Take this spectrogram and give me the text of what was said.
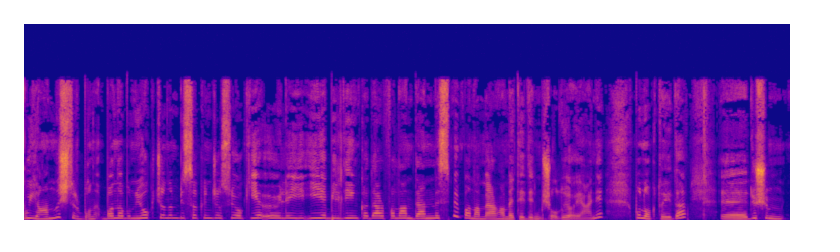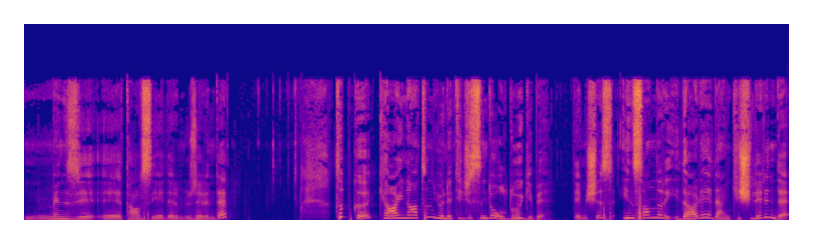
bu yanlıştır. Bana, bana bunu yok canım bir sakıncası yok. Ye öyle yiyebildiğin kadar falan denmesi mi bana merhamet edilmiş oluyor yani. Bu noktayı da e, düşünmenizi e, tavsiye ederim üzerinde. Tıpkı kainatın yöneticisinde olduğu gibi demişiz. İnsanları idare eden kişilerin de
